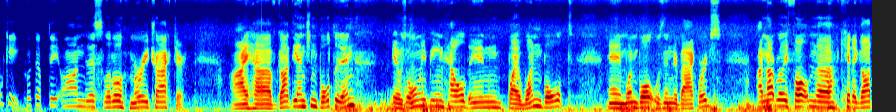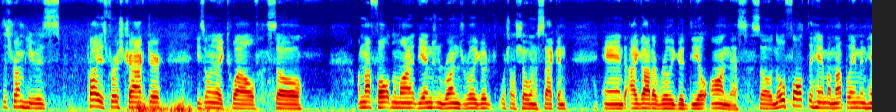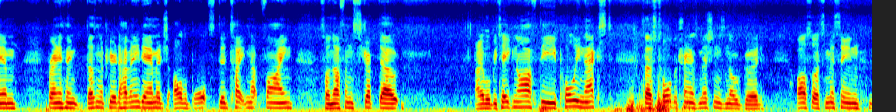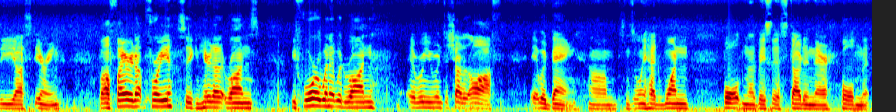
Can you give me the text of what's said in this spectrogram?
Okay, quick update on this little Murray tractor. I have got the engine bolted in. It was only being held in by one bolt and one bolt was in there backwards. I'm not really faulting the kid I got this from. He was probably his first tractor. He's only like 12, so I'm not faulting him on it. The engine runs really good, which I'll show in a second. And I got a really good deal on this. So no fault to him. I'm not blaming him for anything. Doesn't appear to have any damage. All the bolts did tighten up fine, so nothing's stripped out. I will be taking off the pulley next, so I was told the transmission's no good. Also, it's missing the uh, steering. But I'll fire it up for you so you can hear that it runs. Before, when it would run, when you went to shut it off, it would bang. Um, since it only had one bolt and basically a stud in there holding it.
